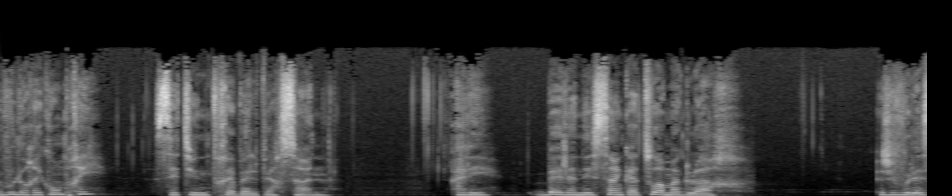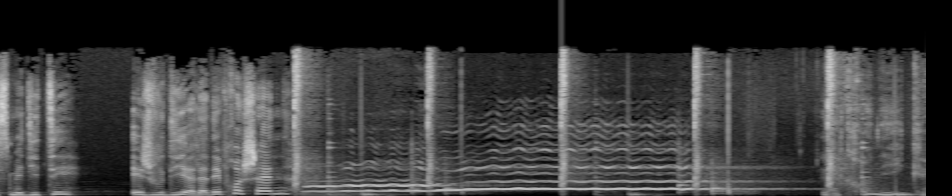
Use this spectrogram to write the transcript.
Vous l'aurez compris, c'est une très belle personne. Allez, belle année 5 à toi, ma gloire. Je vous laisse méditer et je vous dis à l'année prochaine. La chronique,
